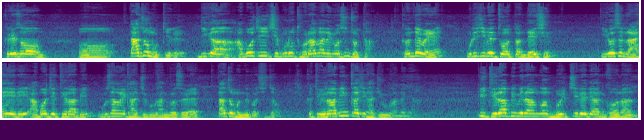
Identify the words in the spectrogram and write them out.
그래서 어, 따져 묻기를 네가 아버지 집으로 돌아가는 것은 좋다. 그런데 왜 우리 집에 두었던 내신 이것은 라헬이 아버지의 드라빔 우상을 가지고 간 것을 따져 묻는 것이죠. 그 드라빔까지 가지고 가느냐? 이 드라빔이라는 건 물질에 대한 권한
